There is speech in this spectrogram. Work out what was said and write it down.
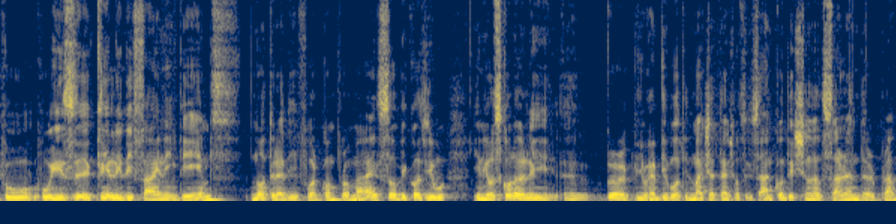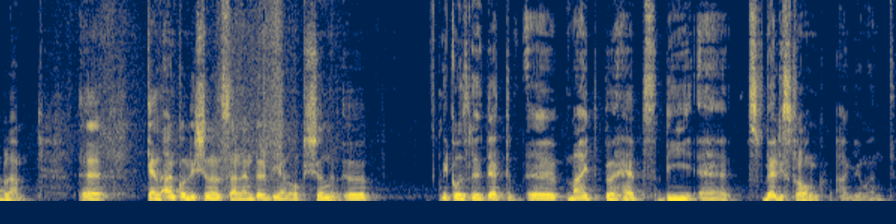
Who, who is uh, clearly defining the aims, not ready for compromise. So, because you in your scholarly uh, work, you have devoted much attention to this unconditional surrender problem. Uh, can unconditional surrender be an option? Uh, because that uh, might perhaps be a very strong argument,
